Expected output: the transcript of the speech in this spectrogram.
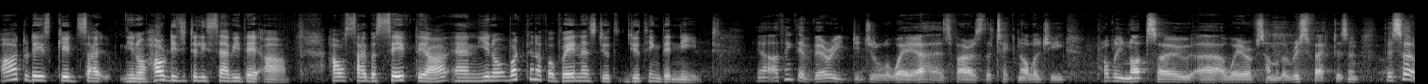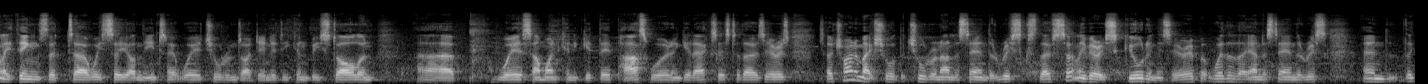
are today's kids, uh, you know, how digitally savvy they are, how cyber safe they are, and you know, what kind of awareness do you, do you think they need? Yeah, I think they're very digital aware as far as the technology, probably not so uh, aware of some of the risk factors. And there's certainly things that uh, we see on the internet where children's identity can be stolen, uh, where someone can get their password and get access to those areas. So trying to make sure that children understand the risks. They're certainly very skilled in this area, but whether they understand the risks and the,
